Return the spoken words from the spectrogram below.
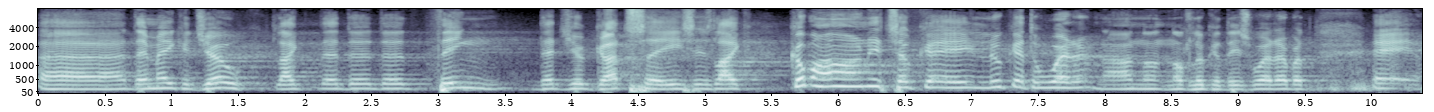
Uh, they make a joke, like the, the, the thing that your gut says is like, come on, it's okay, look at the weather. No, not, not look at this weather, but uh,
